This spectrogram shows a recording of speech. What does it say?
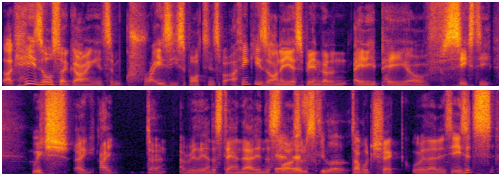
like he's also going in some crazy spots in spot. I think he's on ESPN got an ADP of sixty, which I, I don't I really understand that in the yeah, slides. double check where that is. Is it?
